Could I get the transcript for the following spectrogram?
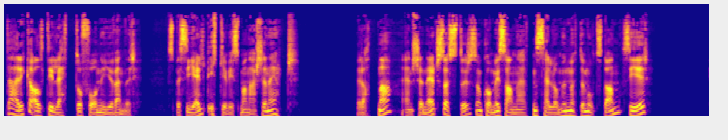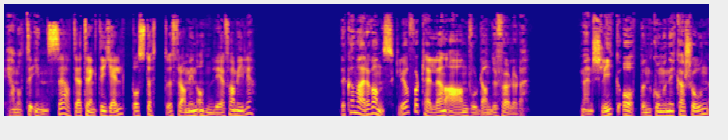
Det er ikke alltid lett å få nye venner, spesielt ikke hvis man er sjenert. Ratna, en sjenert søster som kom i sannheten selv om hun møtte motstand, sier jeg måtte innse at jeg trengte hjelp og støtte fra min åndelige familie. Det kan være vanskelig å fortelle en annen hvordan du føler det, men slik åpen kommunikasjon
